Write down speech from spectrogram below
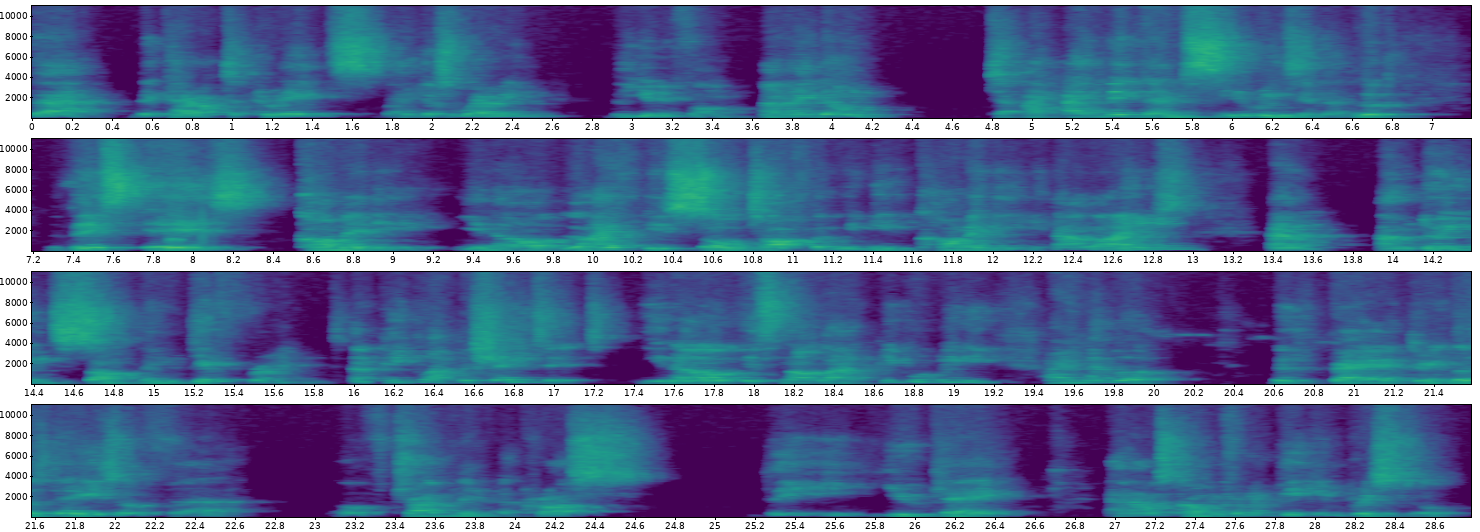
that the character creates by just wearing the uniform. And I don't, I, I make them see reason that, look, this is comedy. You know, life is so tough that we need comedy in our lives. Mm. And I'm doing something different and people appreciate it. You know, it's not like people really, I remember the, during those days of, uh, of traveling across the UK and I was coming from a gig in Bristol.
